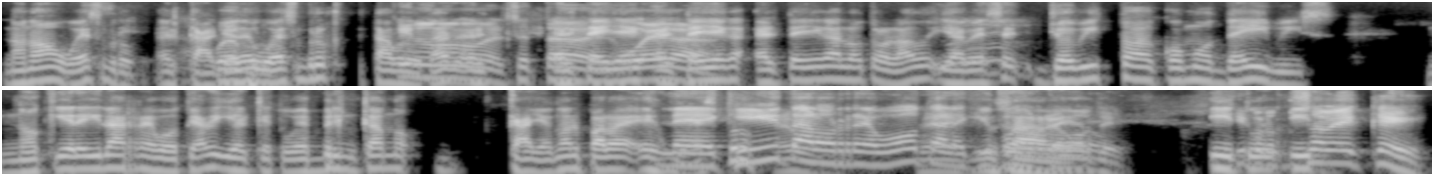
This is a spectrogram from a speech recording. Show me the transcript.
No, no, Westbrook. El cardio de Westbrook. Está Sí, no, brutal. no, Él- él se está- él te, llega, él, te juega. llega, él te llega al otro lado y a veces yo he visto a cómo Davis no quiere ir a rebotear y el que tú ves brincando, cayendo al palo es Le Westbrook. quita los rebotes al equipo de rebote. Y Sí, tú, pero tú y- sabes qué,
